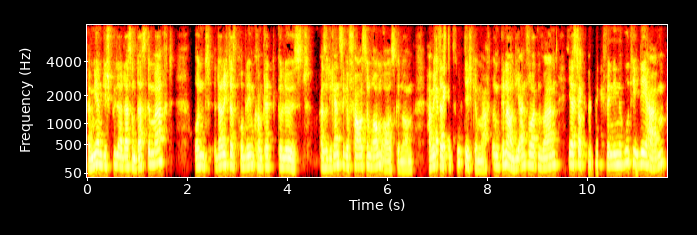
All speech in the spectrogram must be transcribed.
bei mir haben die Spieler das und das gemacht und dadurch das Problem komplett gelöst also die ganze Gefahr aus dem Raum rausgenommen. Habe ich perfekt. das richtig gemacht? Und genau, die Antworten waren, ja, ist doch perfekt, wenn die eine gute Idee haben,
